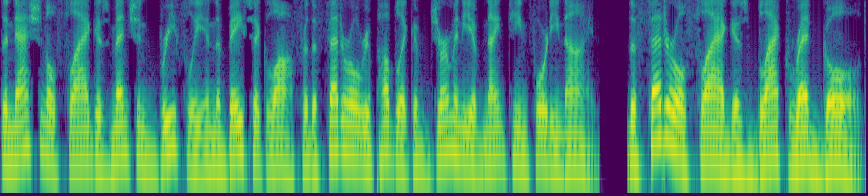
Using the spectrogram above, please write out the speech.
the national flag is mentioned briefly in the Basic Law for the Federal Republic of Germany of 1949. The federal flag is black-red-gold.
